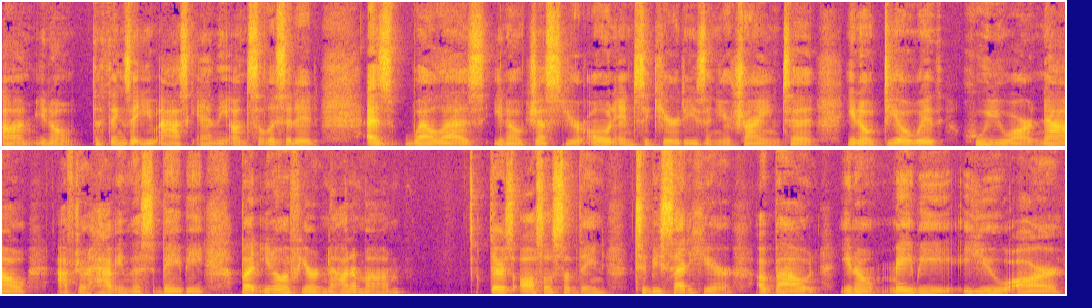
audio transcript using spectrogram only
um, you know, the things that you ask and the unsolicited, as well as, you know, just your own insecurities and you're trying to, you know, deal with who you are now after having this baby. But, you know, if you're not a mom, there's also something to be said here about, you know, maybe you are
